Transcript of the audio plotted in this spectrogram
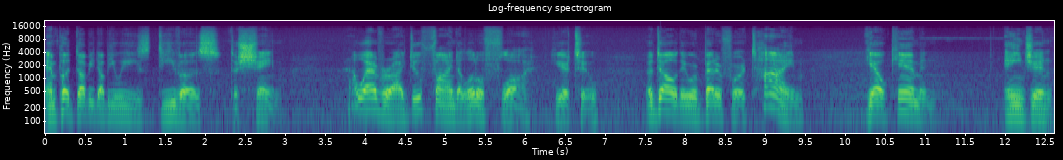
and put WWE's divas to shame. However, I do find a little flaw here too. Although they were better for a time, Gail Kim and Ancient,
